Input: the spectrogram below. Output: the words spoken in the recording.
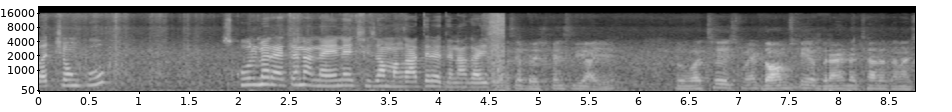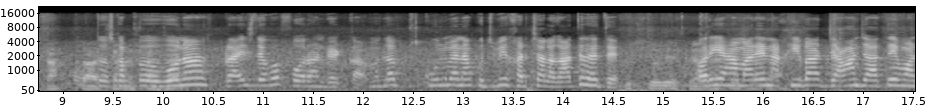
बच्चों को स्कूल में रहते ना नए नए चीज़ें मंगाते रहते ना गाइस से ब्रश पेंस लिया ये तो अच्छे इसमें डॉम्स के ब्रांड अच्छा रहता ना इसका। तो brush pens वो ना प्राइस देखो फोर हंड्रेड का। मतलब स्कूल में ना कुछ भी खर्चा लगाते रहते। तो अच्छा और ये हमारे। नखीबा जहाँ जाते वहाँ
